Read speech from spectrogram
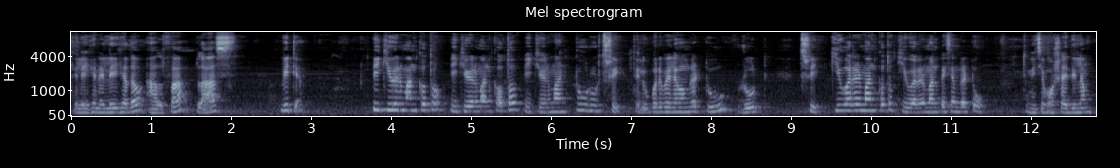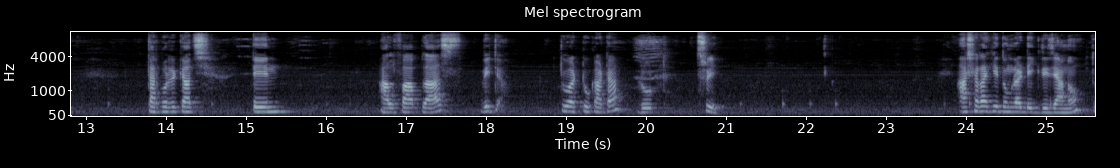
তাহলে এখানে লিখে দাও alpha plus beta. P Q এর মান কত? পি কিউ এর মান কত? পি কিউ এর মান টু রুট থ্রি তাহলে উপরে পেলাম আমরা two root three Q R এর মান কত? কিউ আর এর মান পেয়েছি আমরা টু তো নিচে বসাই দিলাম। তারপরের কাজ tan alpha plus beta two আর টু কাটা রুট থ্রি আশা রাখি তোমরা ডিগ্রি জানো। তো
